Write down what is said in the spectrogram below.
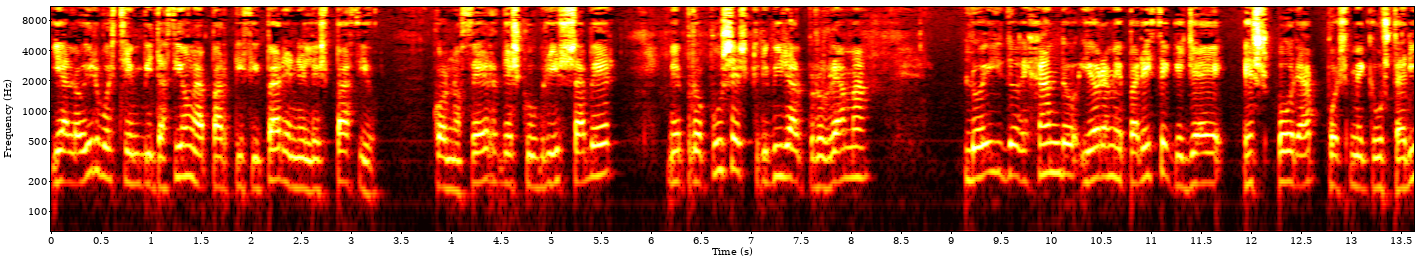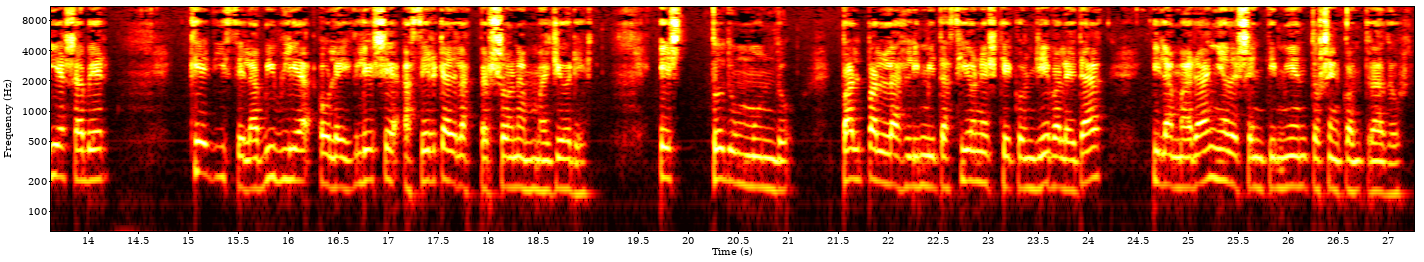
y al oír vuestra invitación a participar en el espacio Conocer, Descubrir, Saber, me propuse escribir al programa. Lo he ido dejando y ahora me parece que ya es hora, pues me gustaría saber qué dice la Biblia o la Iglesia acerca de las personas mayores. Es todo un mundo. Palpan las limitaciones que conlleva la edad y la maraña de sentimientos encontrados.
